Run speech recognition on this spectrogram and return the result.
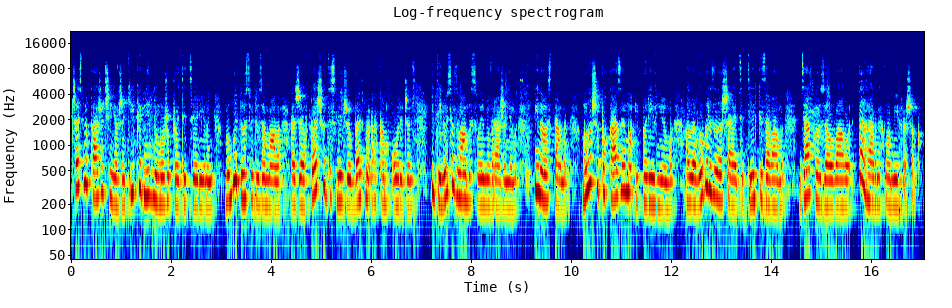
Чесно кажучи, я вже кілька днів не можу пройти цей рівень. Мабуть, досвіду замало, адже я вперше досліджую Batman Arkham Origins і ділюся з вами своїми враженнями. І наостанок, ми лише показуємо і порівнюємо, але вибір залишається тільки за вами. Дякую за увагу та гарних вам іграшок.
